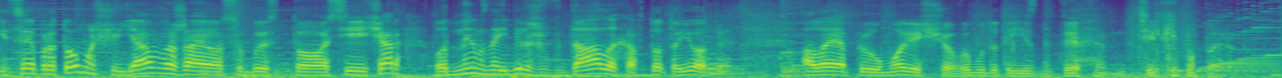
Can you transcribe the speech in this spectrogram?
І це при тому, що я вважаю особисто CHR одним з найбільш вдалих авто Toyota. Але при умові, що ви будете їздити тільки попереду.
